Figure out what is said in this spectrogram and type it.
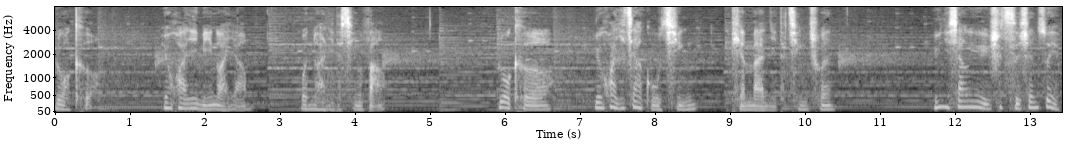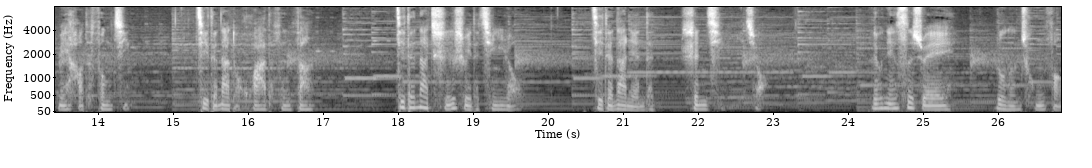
若可，愿化一米暖阳，温暖你的心房；若可，愿化一架古琴，填满你的青春。与你相遇是此生最美好的风景。记得那朵花的芬芳，记得那池水的轻柔，记得那年的深情依旧。流年似水，若能重逢，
